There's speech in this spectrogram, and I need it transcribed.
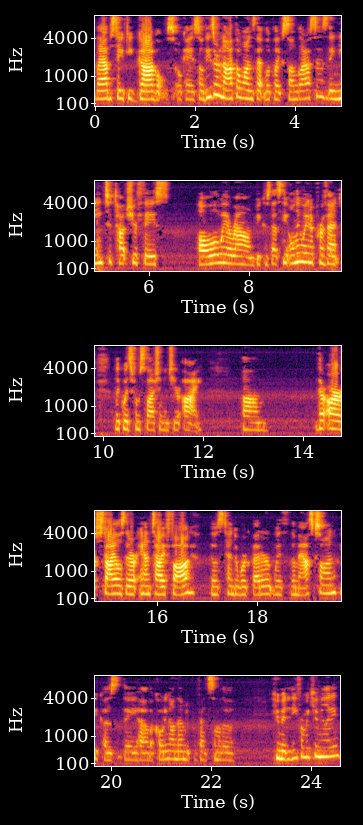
lab safety goggles. Okay, so these are not the ones that look like sunglasses. They need to touch your face all the way around because that's the only way to prevent liquids from splashing into your eye. Um, there are styles that are anti-fog. Those tend to work better with the masks on because they have a coating on them to prevent some of the humidity from accumulating.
